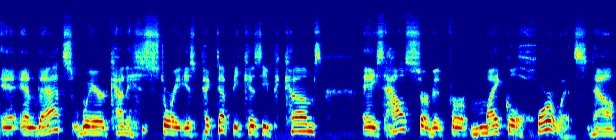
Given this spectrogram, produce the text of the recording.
and, and that's where kind of his story is picked up because he becomes a house servant for Michael Horowitz. Now,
